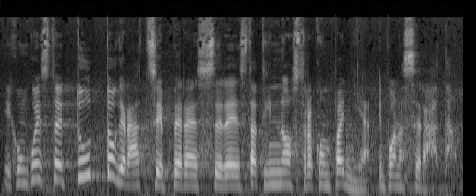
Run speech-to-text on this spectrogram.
E con questo è tutto, grazie per essere stati in nostra compagnia e buona serata.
